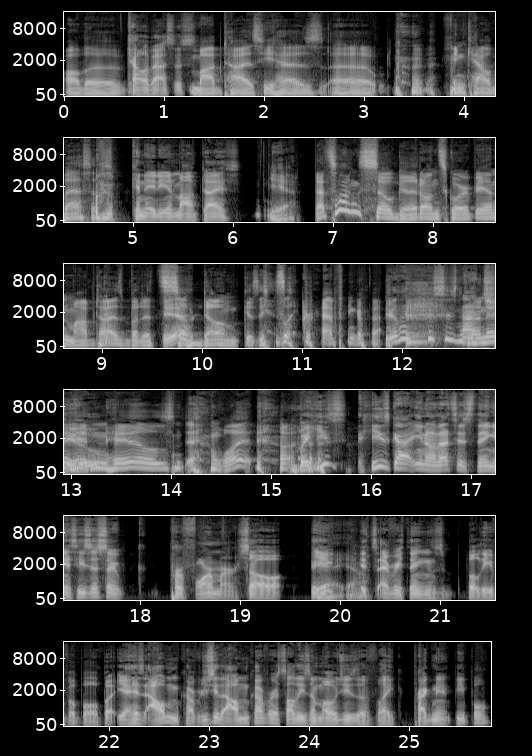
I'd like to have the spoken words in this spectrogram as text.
all the Calabasas, mob ties he has uh in Calabasas. Canadian mob ties. Yeah, that song's so good on Scorpion Mob Ties, but it's Yeah. so dumb because he's like rapping about You're like, this is not you. hidden hills. what? but he's he's got you know that's his thing is he's just a performer so he- Yeah, yeah. it's everything's believable but yeah his album cover do you see the album cover it's all these emojis of like pregnant people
